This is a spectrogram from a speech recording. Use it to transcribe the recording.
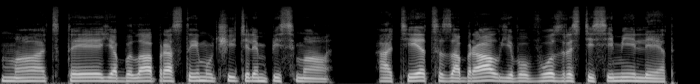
«Мать Тея была простым учителем письма. Отец забрал его в возрасте семи лет,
